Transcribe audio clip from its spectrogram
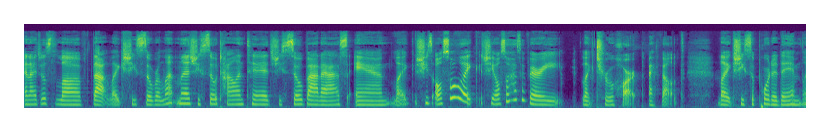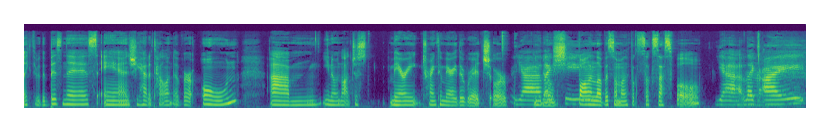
And I just love that like she's so relentless, she's so talented, she's so badass and like she's also like she also has a very like true heart, I felt. Like she supported him like through the business and she had a talent of her own. Um, you know, not just marrying trying to marry the rich or Yeah, you know, like she fall in love with someone successful. Yeah, like I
